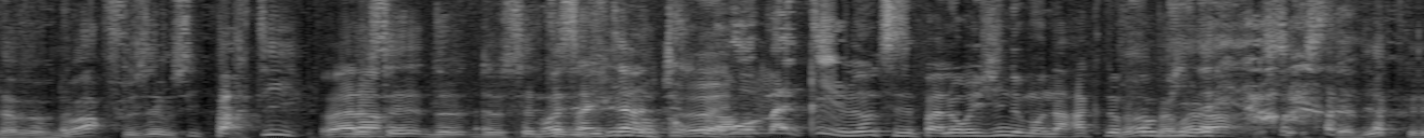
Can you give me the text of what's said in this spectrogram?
La Veuve Noire faisait aussi partie Voilà. de, ces, de, de ces Moi, ça a été un traumatisme. Je me demande si c'est pas à l'origine de mon arachnophobie. ben voilà. C'est- C'est-à-dire que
